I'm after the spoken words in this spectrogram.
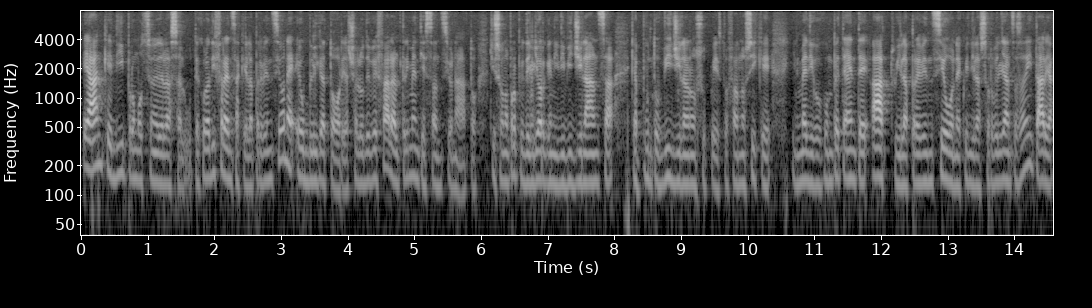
e anche di promozione della salute, con la differenza che la prevenzione è obbligatoria, cioè lo deve fare altrimenti è sanzionato. Ci sono proprio degli organi di vigilanza che appunto vigilano su questo, fanno sì che il medico competente attui la prevenzione, quindi la sorveglianza sanitaria,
